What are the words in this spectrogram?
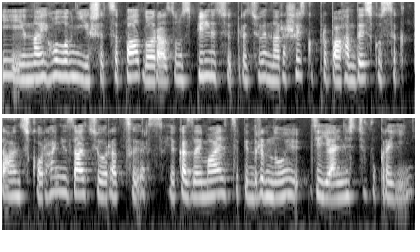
І найголовніше, це падло разом з спільницею працює на рашистську пропагандистську сектантську організацію РАЦИРС, яка займається підривною діяльністю в Україні.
